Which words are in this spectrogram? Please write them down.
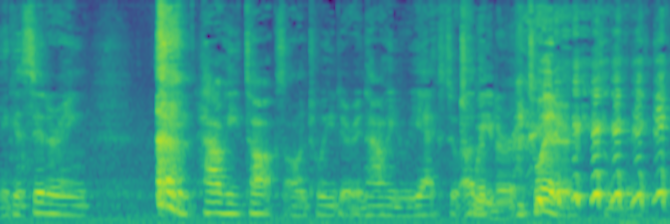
and considering how he talks on Twitter and how he reacts to Tweeter. other Twitter, Twitter,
